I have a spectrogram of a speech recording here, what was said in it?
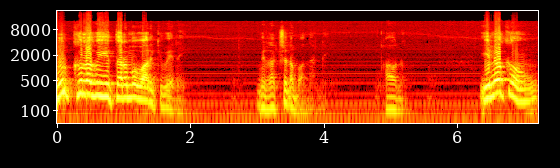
మూర్ఖులకు ఈ తరము వారికి వేరే. మీరు రక్షణ పొందండి. అవును. ఈ లోకం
